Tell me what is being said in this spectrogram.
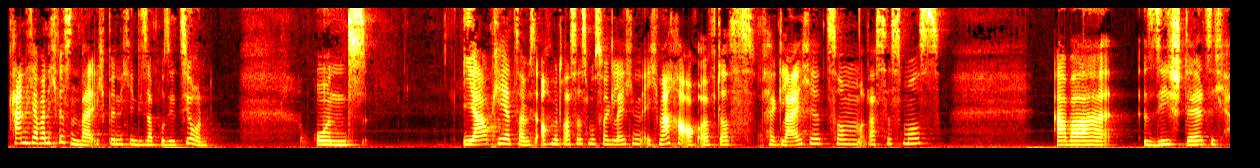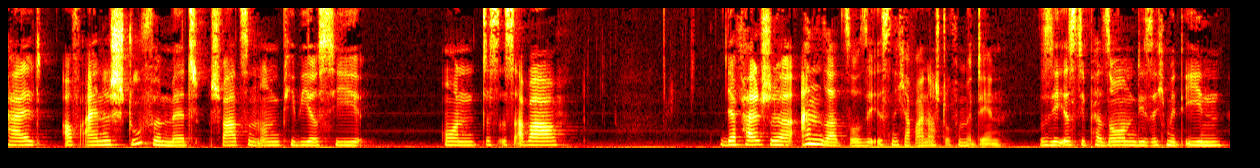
Kann ich aber nicht wissen, weil ich bin nicht in dieser Position. Und ja, okay, jetzt habe ich es auch mit Rassismus verglichen. Ich mache auch öfters Vergleiche zum Rassismus. Aber sie stellt sich halt auf eine Stufe mit Schwarzen und PBOC. Und das ist aber der falsche Ansatz so. Sie ist nicht auf einer Stufe mit denen. Sie ist die Person, die sich mit ihnen,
